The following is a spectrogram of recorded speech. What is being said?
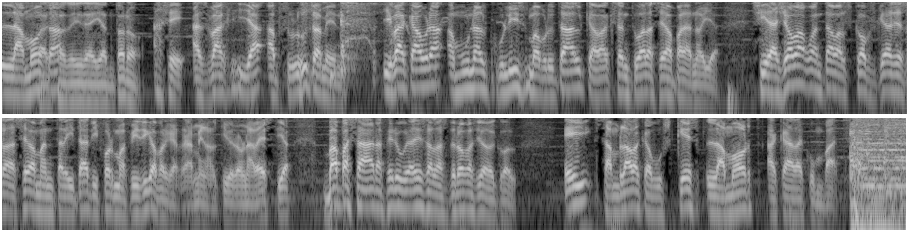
la mota... Això li deien Toro. Ah, Sí, es va grillar absolutament i va caure amb un alcoholisme brutal que va accentuar la seva paranoia. Si de jove aguantava els cops gràcies a la seva mentalitat i forma física, perquè realment el tio era una bèstia, va passar ara a fer-ho gràcies a les drogues i l'alcohol. Ell semblava que busqués la mort a cada combat.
